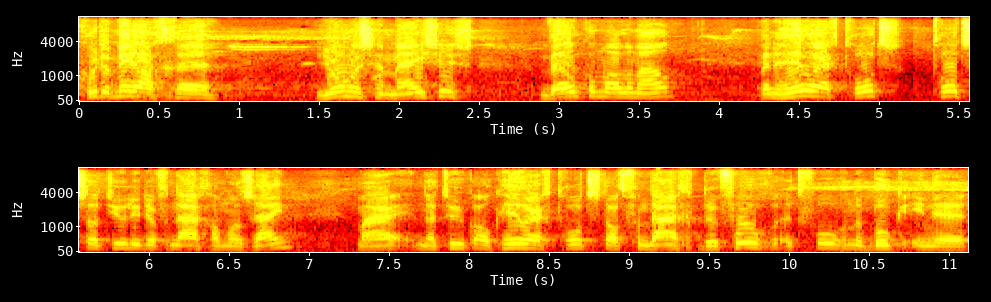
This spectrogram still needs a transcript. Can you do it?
Goedemiddag, uh, jongens en meisjes. Welkom allemaal. Ik ben heel erg trots. Trots dat jullie er vandaag allemaal zijn. Maar natuurlijk ook heel erg trots dat vandaag de volg het volgende boek in de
